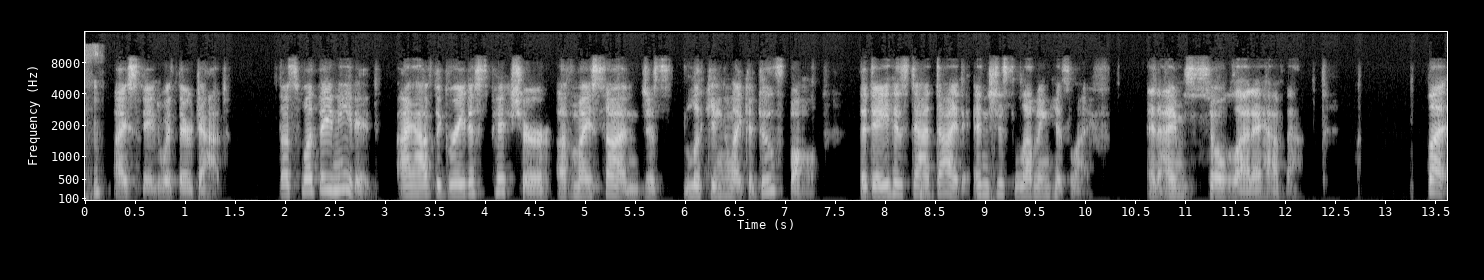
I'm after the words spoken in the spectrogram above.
I stayed with their dad. That's what they needed. I have the greatest picture of my son just looking like a goofball the day his dad died and just loving his life. And I'm so glad I have that. But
